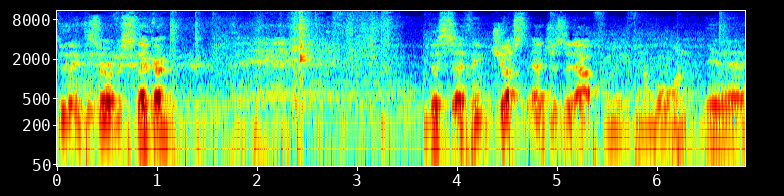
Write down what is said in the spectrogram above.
Do they deserve a sticker? This, I think, just edges it out for me for number one. Yeah.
